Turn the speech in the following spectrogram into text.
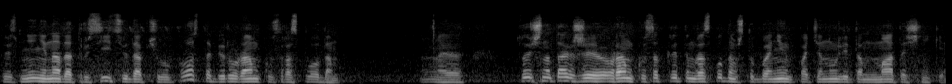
То есть мне не надо трусить сюда пчелу, просто беру рамку с расплодом. Э, Точно так же рамку с открытым расплодом, чтобы они потянули там маточники,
